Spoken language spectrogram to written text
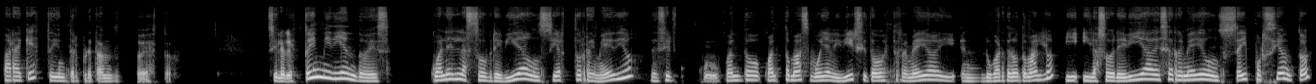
¿para qué estoy interpretando esto? Si lo que estoy midiendo es cuál es la sobrevida de un cierto remedio, es decir, cuánto, cuánto más voy a vivir si tomo este remedio y, en lugar de no tomarlo, y, y la sobrevida de ese remedio un 6%,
